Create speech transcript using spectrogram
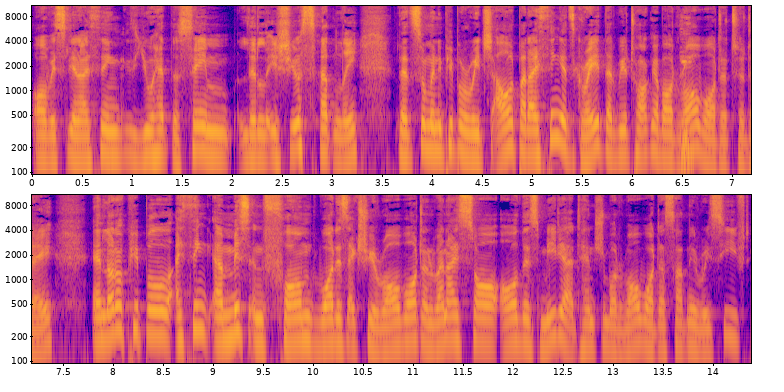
obviously. And I think you had the same little issue suddenly that so many people reached out. But I think it's great that we're talking about raw mm. water today. And a lot of people, I think, are misinformed what is actually raw water. And when I saw all this media attention what raw water suddenly received.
